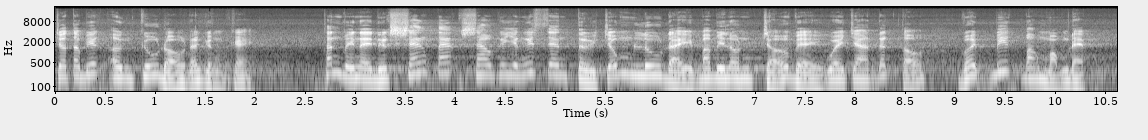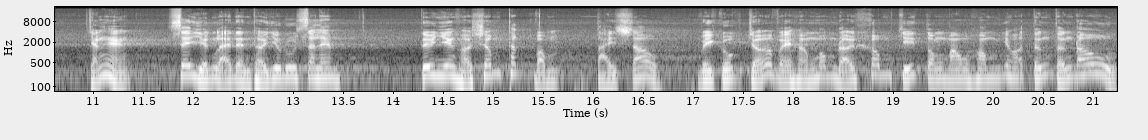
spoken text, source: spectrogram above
Cho ta biết ơn cứu độ đã gần kề. Thánh vị này được sáng tác sau khi dân Israel từ chốn lưu đày Babylon trở về quê cha đất tổ với biết bao mộng đẹp. Chẳng hạn, xây dựng lại đền thờ Jerusalem. Tuy nhiên họ sớm thất vọng. Tại sao? Vì cuộc trở về hằng mong đợi không chỉ toàn màu hồng như họ tưởng tượng đâu.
